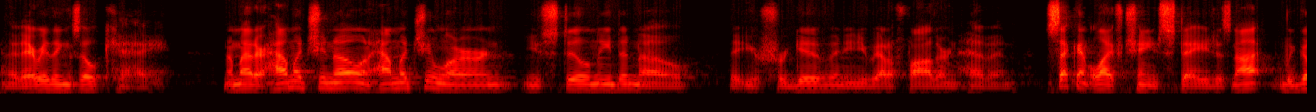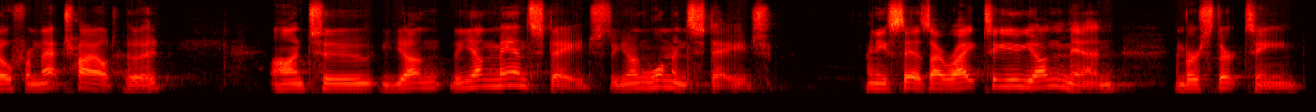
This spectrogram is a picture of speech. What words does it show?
and that everything's okay. No matter how much you know and how much you learn, you still need to know that you're forgiven and you've got a Father in heaven. Second life change stage is not, we go from that childhood onto young, the young man stage, the young woman stage. And he says, I write to you, young men, in verse 13,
